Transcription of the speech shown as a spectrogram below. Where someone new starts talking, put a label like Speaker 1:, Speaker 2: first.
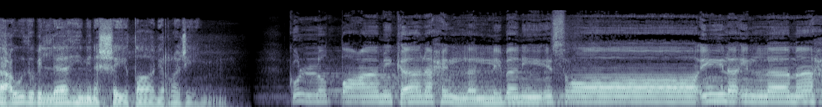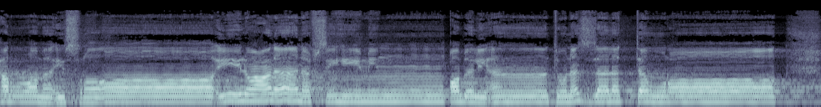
Speaker 1: أعوذ بالله من الشيطان الرجيم.
Speaker 2: كل الطعام كان حلا لبني إسرائيل إلا ما حرم إسرائيل على نفسه من قبل أن تنزل التوراة.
